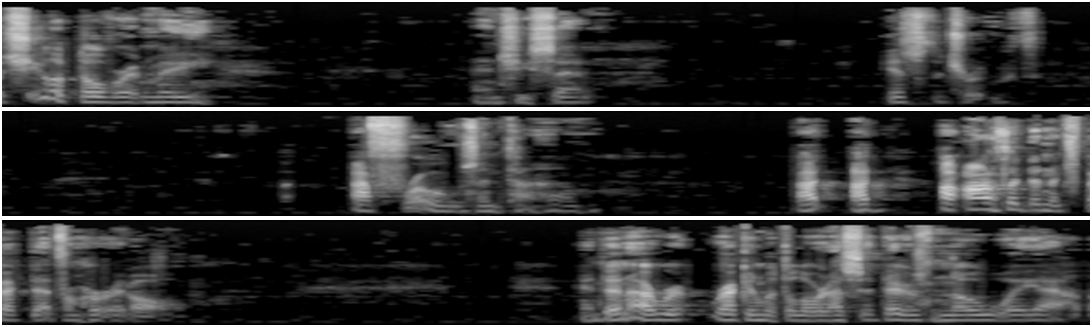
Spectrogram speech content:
But she looked over at me and she said, It's the truth. I froze in time. I, I, I honestly didn't expect that from her at all. And then I re- reckoned with the Lord. I said, There's no way out.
